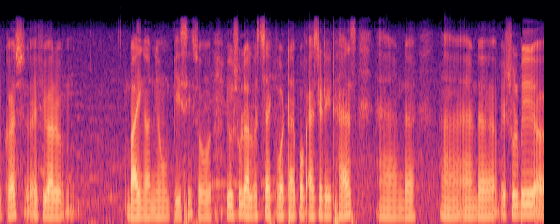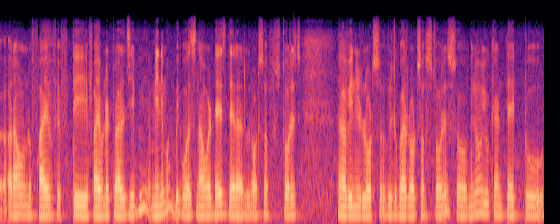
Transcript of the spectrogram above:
request if you are buying a new PC so you should always check what type of SSD it has. And uh, uh, and uh, it should be uh, around 550 512 GB minimum because nowadays there are lots of storage uh, we need lots of, we require lots of storage. So minimum you can take to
